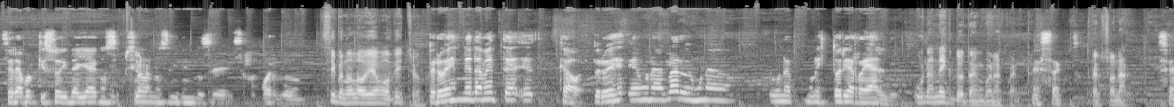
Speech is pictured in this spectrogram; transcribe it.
Será porque soy de allá de Concepción, no sé si tengo ese, recuerdo. Sí, pero no lo habíamos dicho. Pero es netamente, eh, claro, pero es, una, claro, es una, una, una historia real. Una anécdota en buena cuenta. Exacto. Personal. Sí.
